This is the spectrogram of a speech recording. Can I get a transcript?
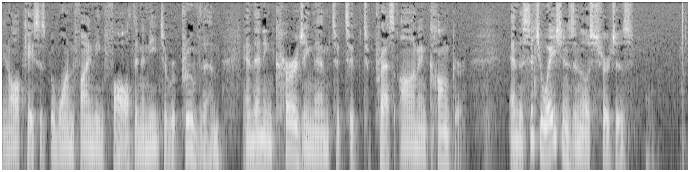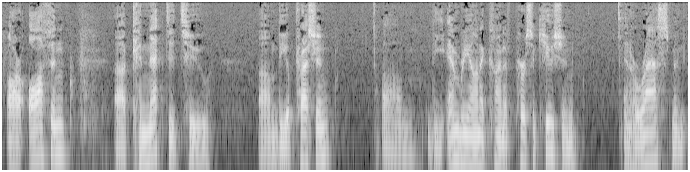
in all cases but one, finding fault and a need to reprove them, and then encouraging them to, to, to press on and conquer. And the situations in those churches are often uh, connected to um, the oppression, um, the embryonic kind of persecution and harassment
